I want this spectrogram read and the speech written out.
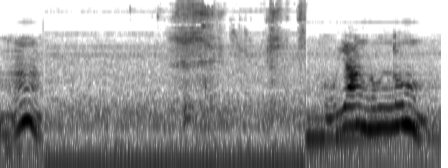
อืมห มูย่างนุ่มๆ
